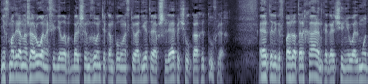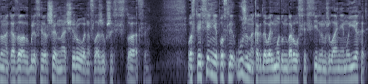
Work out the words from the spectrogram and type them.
Несмотря на жару, она сидела под большим зонтиком, полностью одетая в шляпе, чулках и туфлях. Это ли госпожа Тархарен, к огорчению Вальмодена, казалось, были совершенно очарованы сложившейся ситуацией. В воскресенье после ужина, когда Вальмоден боролся с сильным желанием уехать,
